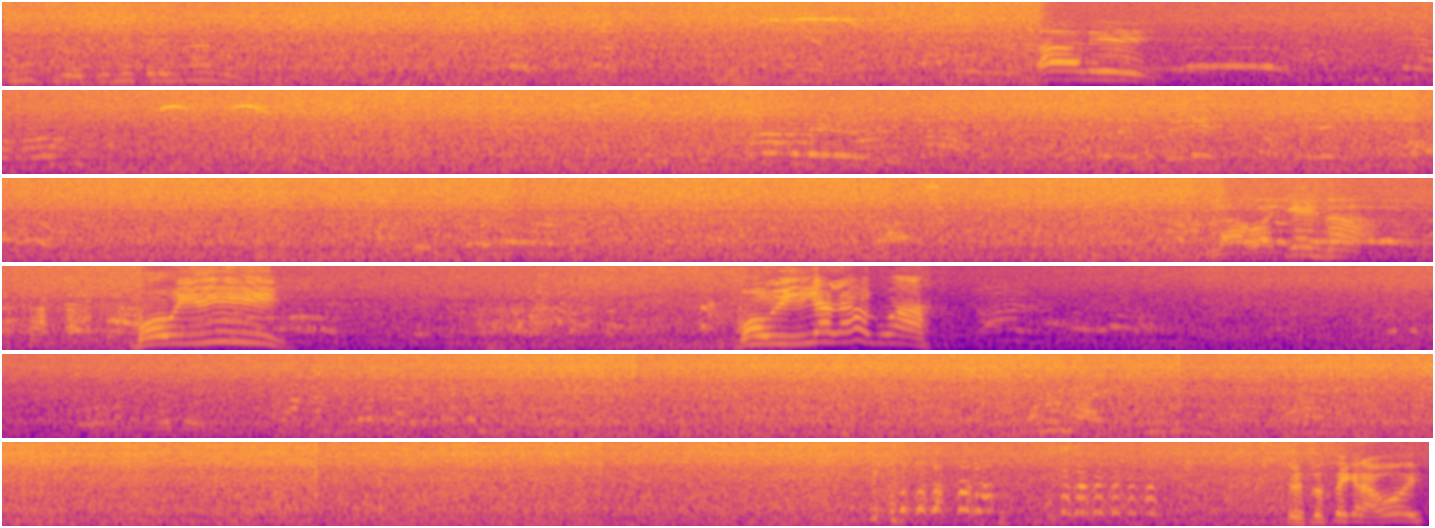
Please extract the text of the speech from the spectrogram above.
estúpido, ahí tenía que enano. ¡Dale! La ballena. ¡Movidí! ¡Movidí al agua! Eso se grabó hoy.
